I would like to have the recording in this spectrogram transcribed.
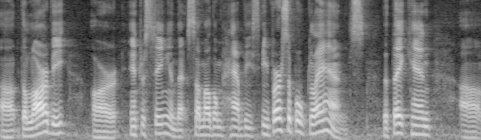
Uh, the larvae are interesting in that some of them have these eversible glands that they can uh,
